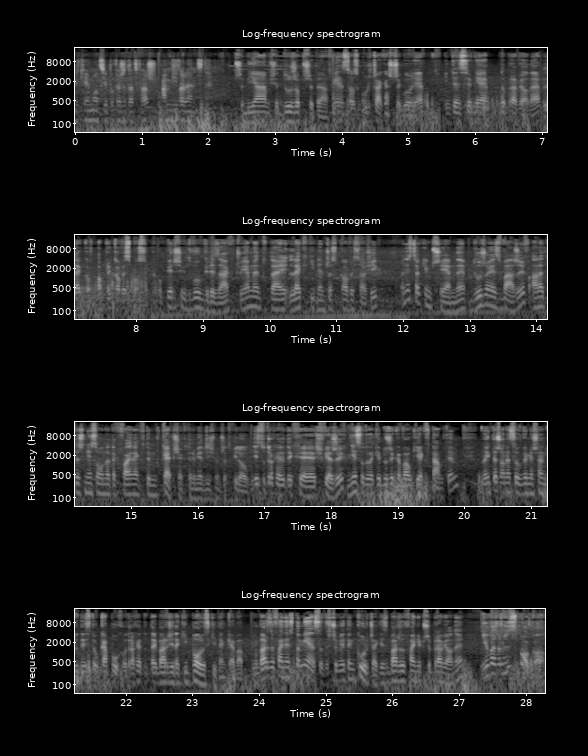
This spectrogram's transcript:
Jakie emocje pokaże ta twarz? Ambiwalentne. Przebijałem się dużo przypraw. Mięso z kurczaka szczególnie, intensywnie doprawione, lekko w paprykowy sposób. Po pierwszych dwóch gryzach czujemy tutaj lekki ten czosnkowy sosik. On jest całkiem przyjemny. Dużo jest warzyw, ale też nie są one tak fajne jak w tym kepsie, który jedliśmy przed chwilą. Jest tu trochę tych e, świeżych. Nie są to takie duże kawałki jak w tamtym. No i też one są wymieszane tutaj z tą kapuchą. Trochę tutaj bardziej taki polski ten kebab. No bardzo fajne jest to mięso, szczególnie ten kurczak. Jest bardzo fajnie przyprawiony. I uważam, że spoko.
